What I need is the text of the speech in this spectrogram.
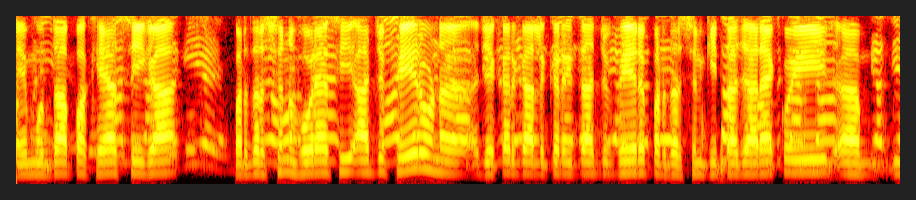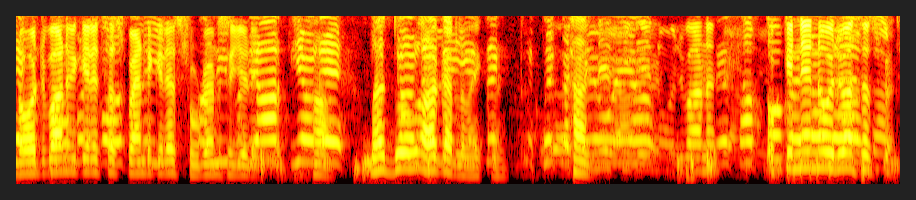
ਇਹ ਮੁੱਦਾ ਪਖਿਆ ਸੀਗਾ ਪ੍ਰਦਰਸ਼ਨ ਹੋ ਰਿਹਾ ਸੀ ਅੱਜ ਫੇਰ ਹੁਣ ਜੇਕਰ ਗੱਲ ਕਰੀ ਤਾਂ ਅੱਜ ਫੇਰ ਪ੍ਰਦਰਸ਼ਨ ਕੀਤਾ ਜਾ ਰਿਹਾ। ਕੋਈ ਨੌਜਵਾਨ ਵੀ ਕਿਹੜੇ ਸਸਪੈਂਡ ਕਿਹੜੇ ਸਟੂਡੈਂਟ ਸੀ ਜਿਹੜੇ? ਮੈਂ ਦੋ ਆ ਕਰ ਲਵਾਂ ਇੱਕ ਹਾਂ। ਨੌਜਵਾਨ ਕਿੰਨੇ ਨੌਜਵਾਨ ਸਸਪੈਂਡ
